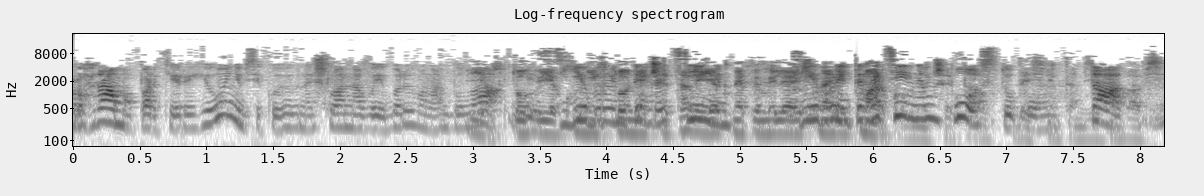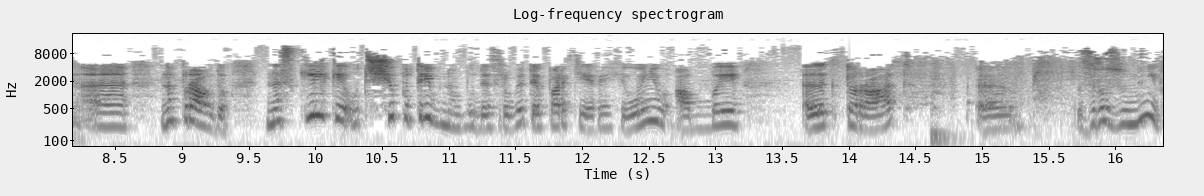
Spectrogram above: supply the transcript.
Програма партії регіонів, з якою вона йшла на вибори, вона була хто- з євроінтеграційним читав, як не помиляюсь, з євроінтеграційним поступом. Так, е, направду, наскільки от що потрібно буде зробити партії регіонів, аби електорат е, зрозумів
